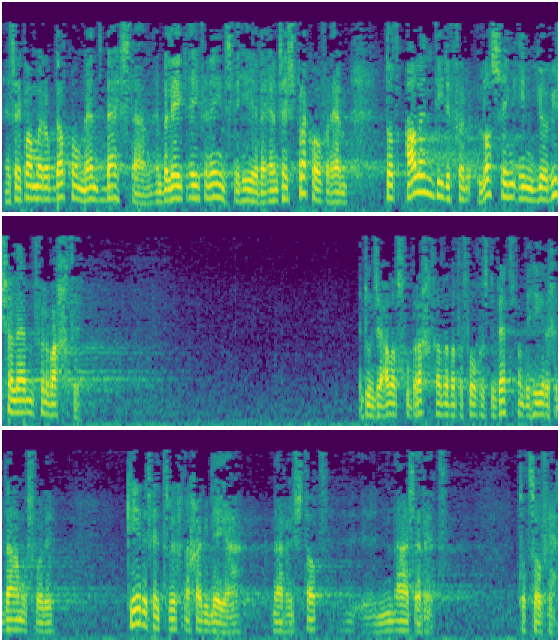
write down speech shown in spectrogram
En zij kwam er op dat moment bij staan en beleed eveneens de Heere. En zij sprak over hem tot allen die de verlossing in Jeruzalem verwachten. Toen zij alles volbracht hadden wat er volgens de wet van de Heere gedaan moest worden, keerden zij terug naar Galilea, naar hun stad Nazareth. Tot zover.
